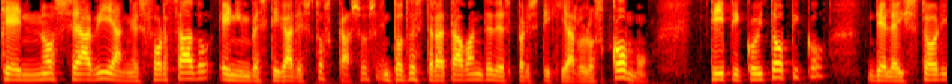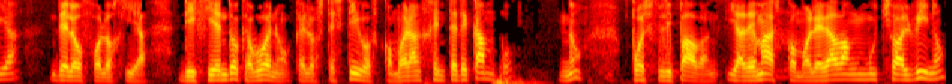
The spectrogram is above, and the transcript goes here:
que no se habían esforzado en investigar estos casos. Entonces trataban de desprestigiarlos como típico y tópico de la historia de la ufología, diciendo que bueno, que los testigos, como eran gente de campo, ¿no? Pues flipaban. Y además, como le daban mucho al vino,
